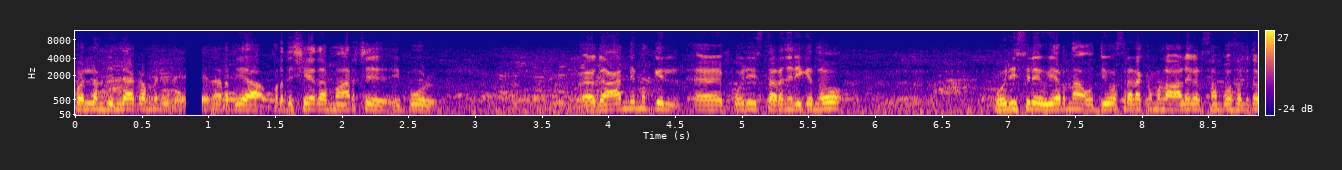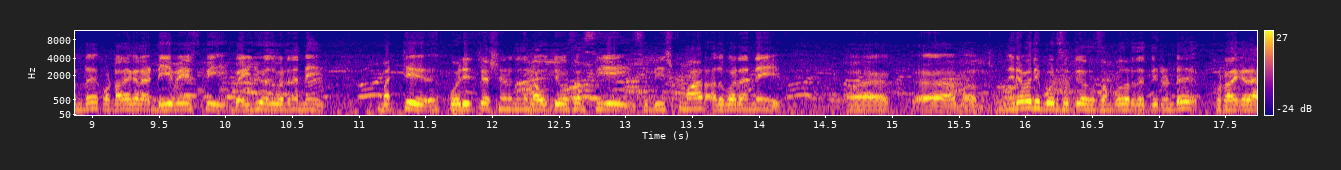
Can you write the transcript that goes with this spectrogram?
കൊല്ലം ജില്ലാ കമ്മിറ്റി നടത്തിയ പ്രതിഷേധ മാർച്ച് ഇപ്പോൾ ഗാന്ധിമുക്കിൽ പോലീസ് തടഞ്ഞിരിക്കുന്നു. പോലീസിലെ ഉയർന്ന ഉദ്യോഗസ്ഥരടക്കമുള്ള ആളുകൾ സംഭവ സ്ഥലത്തുണ്ട്. കൊട്ടാരക്കര ഡിവൈഎസ്പി ബൈജു അതുപോലെ തന്നെ മറ്റ് പോലീസ് സ്റ്റേഷനിൽ നിന്നുള്ള ഉദ്യോഗസ്ഥർ സി ഐ സുധീഷ് കുമാർ അതുപോലെ തന്നെ നിരവധി പോലീസ് ഉദ്യോഗസ്ഥർ സംഭവ സ്ഥലത്തെത്തിയിട്ടുണ്ട് കൊട്ടാരക്കര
